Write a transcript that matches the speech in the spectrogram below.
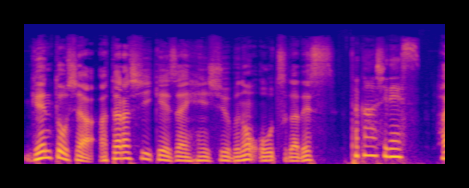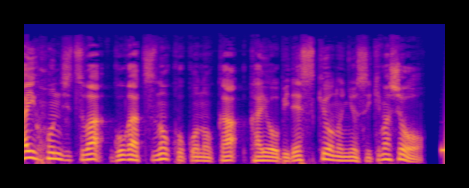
現当社新しい経済編集部の大塚です。高橋です。はい、本日は5月の9日火曜日です。今日のニュースいきましょう。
